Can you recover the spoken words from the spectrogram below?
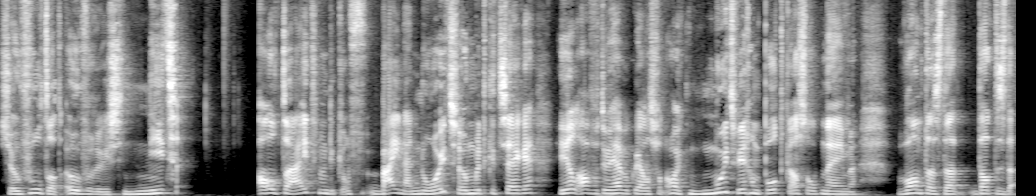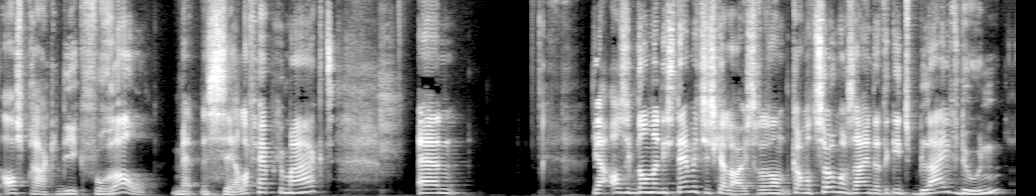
Zo voelt dat overigens niet altijd, of bijna nooit, zo moet ik het zeggen. Heel af en toe heb ik wel eens van, oh, ik moet weer een podcast opnemen. Want dat is, dat, is de afspraak die ik vooral met mezelf heb gemaakt. En ja, als ik dan naar die stemmetjes ga luisteren, dan kan het zomaar zijn dat ik iets blijf doen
